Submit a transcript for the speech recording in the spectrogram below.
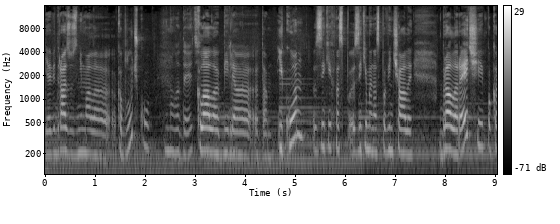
Я відразу знімала каблучку, Молодець. клала біля е, там ікон, з яких нас з якими нас повінчали, брала речі, поки,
